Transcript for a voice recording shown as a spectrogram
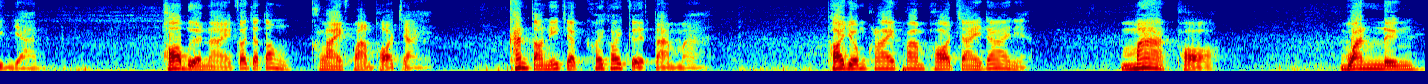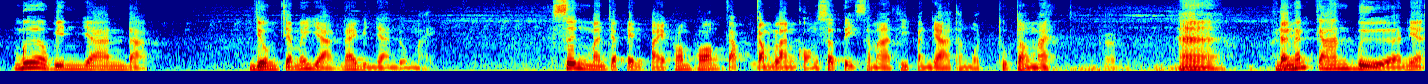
วิญญาณ พอเบื่อหน่ายก็จะต้องคลายความพอใจ ขั้นตอนนี้จะค่อยๆเกิดตามมา พอโยมคลายความพอใจได้เนี่ยมากพอ วันหนึ่งเมื่อวิญญาณดับโยมจะไม่อยากได้วิญญาณดวงใหม่ ซึ่งมันจะเป็นไปพร้อมๆกับกำลังของสติสมาธิปัญญาทั้งหมดถูกต้องไหมครับอ่าดังนั้นการเบื่อเนี่ย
